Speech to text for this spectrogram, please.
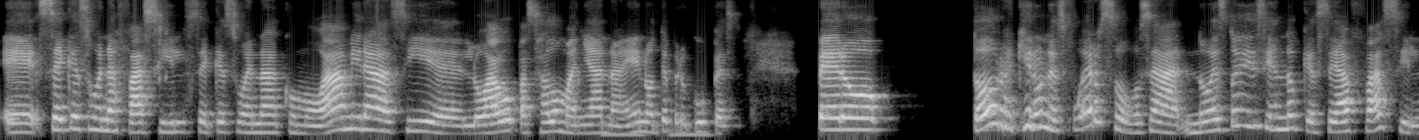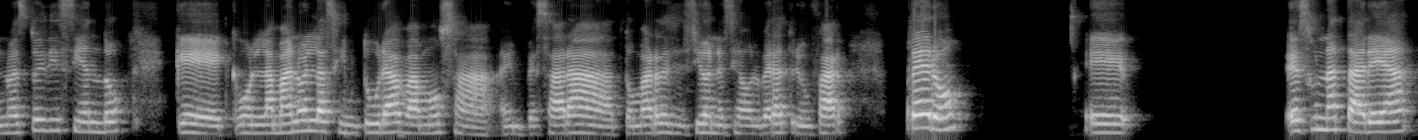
Eh, sé que suena fácil, sé que suena como, ah, mira, sí, eh, lo hago pasado mañana, ¿eh? no te preocupes. Pero todo requiere un esfuerzo. O sea, no estoy diciendo que sea fácil, no estoy diciendo que con la mano en la cintura vamos a empezar a tomar decisiones y a volver a triunfar, pero eh, es una tarea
